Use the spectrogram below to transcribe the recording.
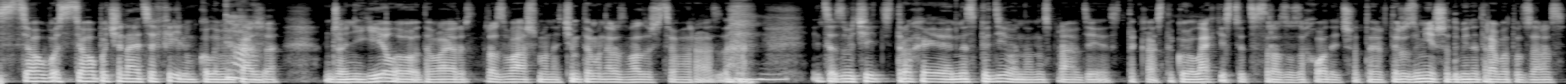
з цього з цього починається фільм, коли він так. каже Джонні Гілло, давай розваж мене, чим ти мене розважиш цього разу. Mm-hmm. І це звучить трохи несподівано, насправді, така, з такою легкістю це зразу заходить, що ти ти розумієш, що тобі не треба тут зараз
